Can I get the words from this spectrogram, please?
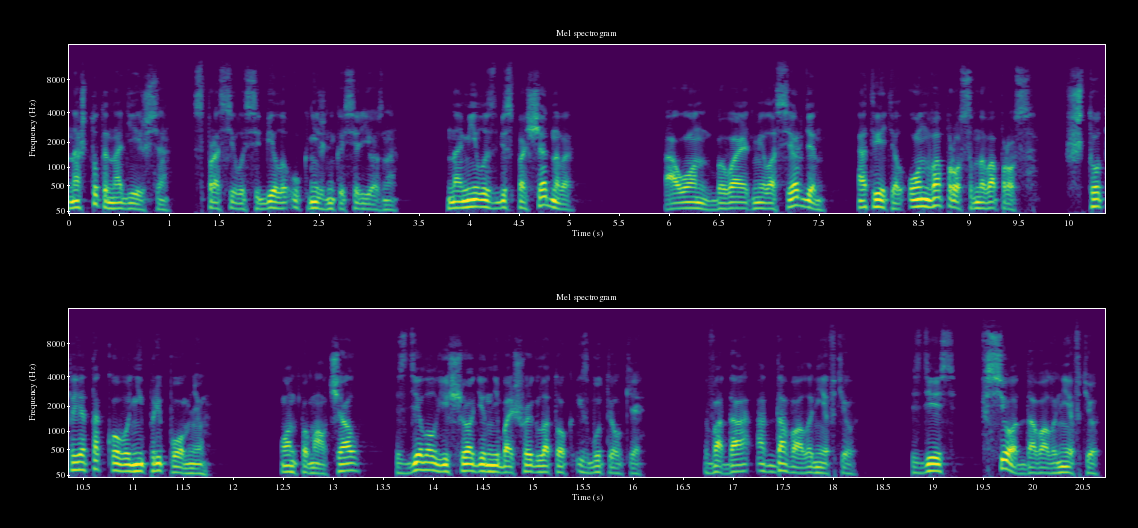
«На что ты надеешься?» — спросила Сибила у книжника серьезно. «На милость беспощадного?» «А он бывает милосерден?» — ответил он вопросом на вопрос. «Что-то я такого не припомню». Он помолчал, сделал еще один небольшой глоток из бутылки. Вода отдавала нефтью. Здесь все отдавало нефтью,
